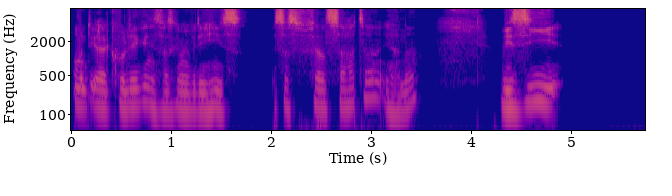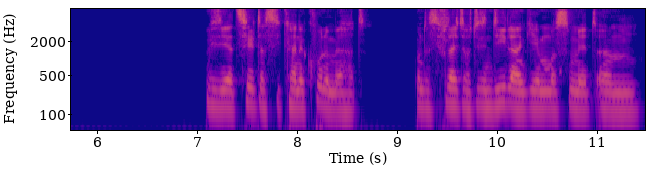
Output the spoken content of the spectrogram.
Und ihre Kollegin, jetzt weiß ich gar nicht mehr, wie die hieß. Ist das Felsata? Ja, ne? Wie sie, wie sie erzählt, dass sie keine Kohle mehr hat. Und dass sie vielleicht auch diesen Deal eingeben muss mit, ähm,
